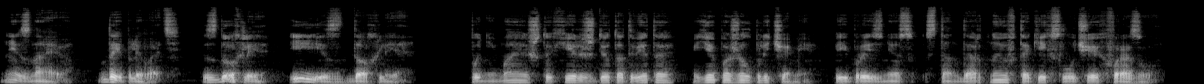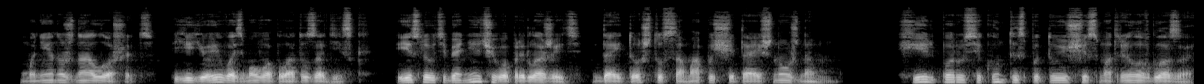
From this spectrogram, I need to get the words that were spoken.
не знаю. Да и плевать. Сдохли и сдохли. Понимая, что Хель ждет ответа, я пожал плечами и произнес стандартную в таких случаях фразу. «Мне нужна лошадь. Ее я возьму в оплату за диск. Если у тебя нечего предложить, дай то, что сама посчитаешь нужным». Хель пару секунд испытующе смотрела в глаза,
